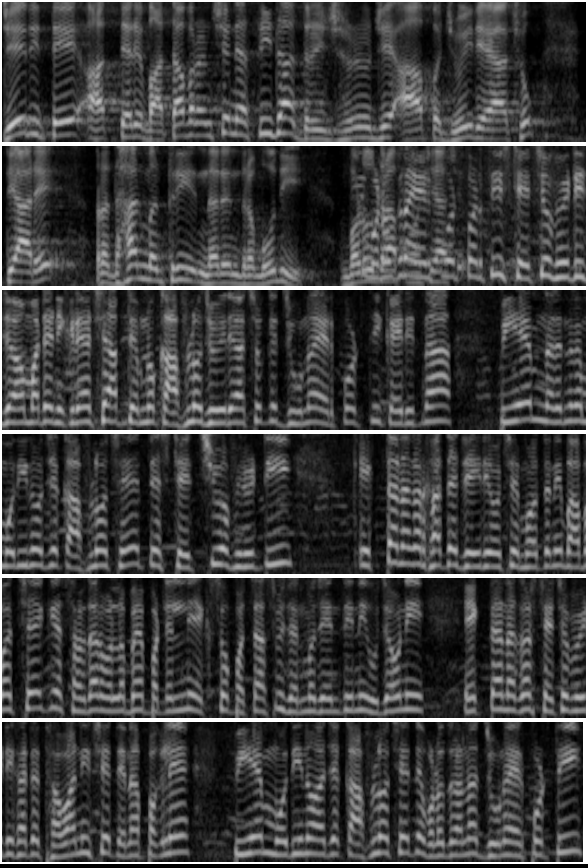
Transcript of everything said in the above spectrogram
જે રીતે અત્યારે વાતાવરણ છે ને સીધા દ્રશ્યો જે આપ જોઈ રહ્યા છો ત્યારે પ્રધાનમંત્રી નરેન્દ્ર મોદી વડોદરા એરપોર્ટ પરથી સ્ટેચ્યુ ઓફ યુનિટી જવા માટે નીકળ્યા છે. આપ તેમનો કાફલો જોઈ રહ્યા છો કે જૂના એરપોર્ટથી કઈ રીતના પીએમ નરેન્દ્ર મોદીનો જે કાફલો છે તે સ્ટેચ્યુ ઓફ યુનિટી એકતાનગર ખાતે જઈ રહ્યો છે. મહત્વની બાબત છે કે સરદાર વલ્લભભાઈ પટેલની એકસો પચાસમી જન્મજયંતિની ઉજવણી એકતાનગર સ્ટેચ્યુ ઓફ યુનિટી ખાતે થવાની છે. તેના પગલે પીએમ મોદીનો આ જે કાફલો છે. તે વડોદરાના જૂના એરપોર્ટથી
